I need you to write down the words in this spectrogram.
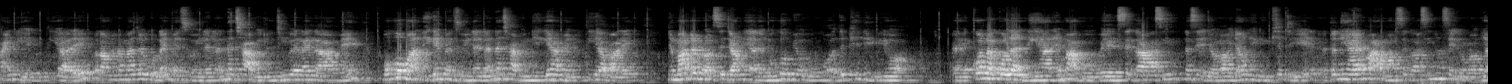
ခိုင်းနေတယ်လို့သိရတယ်။ပလောင်ဌာနချုပ်ကိုလိုက်မယ်ဆိုရင်လည်းလက်နက်ချပြီးလူကြီးပဲလိုက်လာရမယ်။မုံကုတ်မှာနေခဲ့မယ်ဆိုရင်လည်းလက်နက်ချပြီးနေခဲ့ရမယ်လို့သိရပါတယ်။ညီမတက်တော်စစ်ကြောင်းနေရာလည်းမုံကုတ်မြို့ကိုအသစ်ဖြစ်နေပြီးတော့ အဲကောလက်ကောလက်နေရာထဲမှာကိုပဲစစ်ကားအစီး20ကျော်လောက်ရောက်နေပြီဖြစ်တယ်။တနေရာထဲမှာတော့စစ်ကားအစီး20ကျော်လောက်ရ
